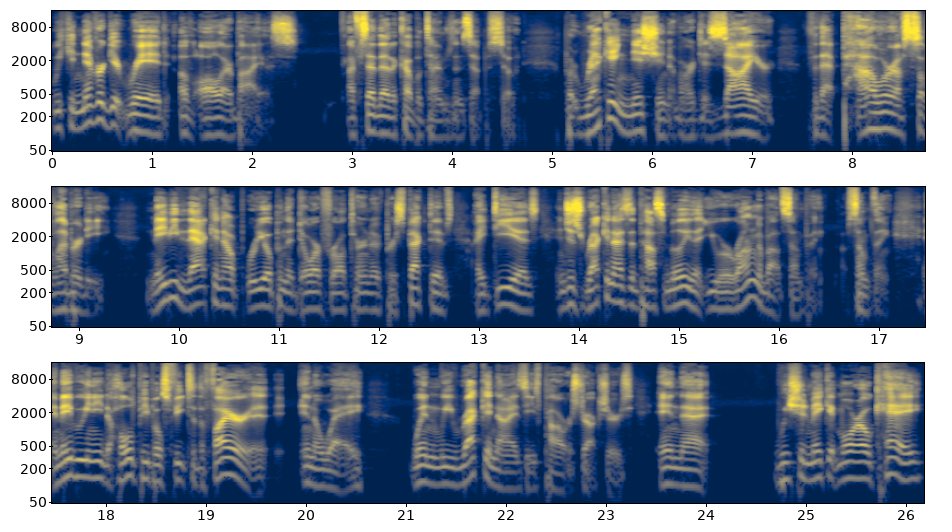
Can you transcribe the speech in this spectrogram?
We can never get rid of all our bias. I've said that a couple times in this episode but recognition of our desire for that power of celebrity. Maybe that can help reopen the door for alternative perspectives, ideas, and just recognize the possibility that you were wrong about something. Something, and maybe we need to hold people's feet to the fire in a way when we recognize these power structures, in that we should make it more okay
